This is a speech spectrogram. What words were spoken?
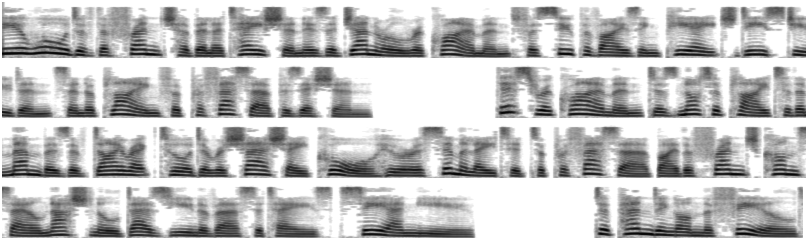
The award of the French habilitation is a general requirement for supervising PhD students and applying for professor position. This requirement does not apply to the members of Directeur de Recherche Corps who are assimilated to professor by the French Conseil national des universités CNU. Depending on the field,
